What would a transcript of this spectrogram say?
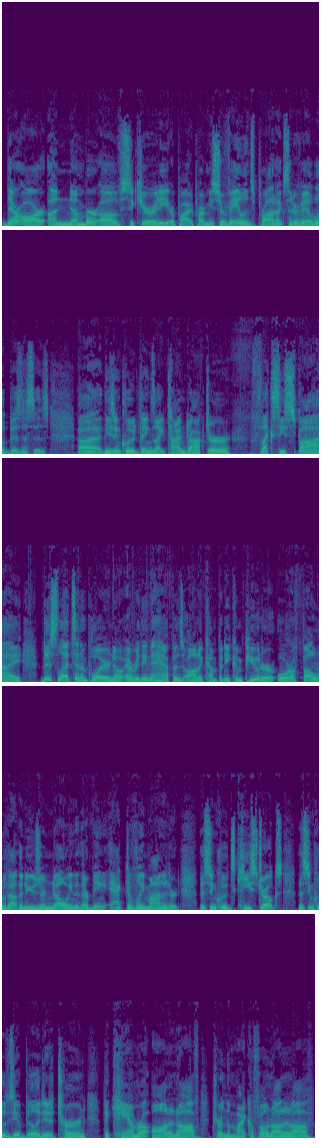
there are a number of security or pardon me surveillance products that are available to businesses. Uh, these include things like Time Doctor, FlexiSPY. This lets an employer know everything that happens on a company computer or a phone without the user knowing that they're being actively monitored. This includes keystrokes. This includes the ability to turn the camera on and off, turn the microphone on and off.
